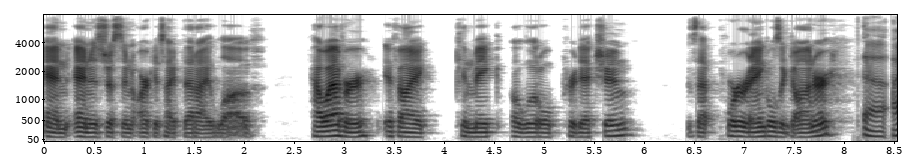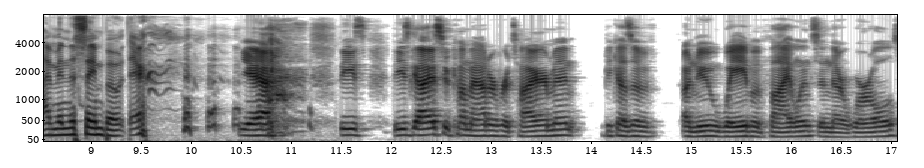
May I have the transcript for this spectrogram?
and, and is just an archetype that I love. However, if I can make a little prediction, is that Porter Engle's a goner? Uh, I'm in the same boat there. yeah. These these guys who come out of retirement because of a new wave of violence in their world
